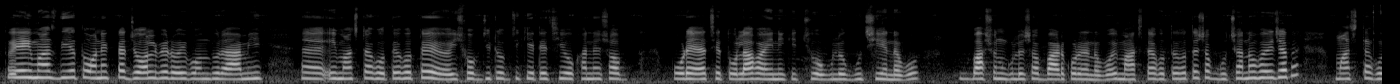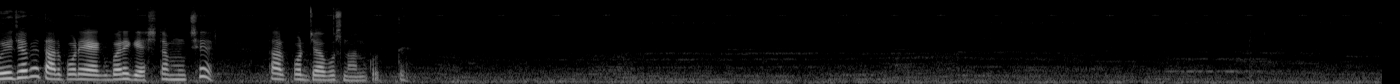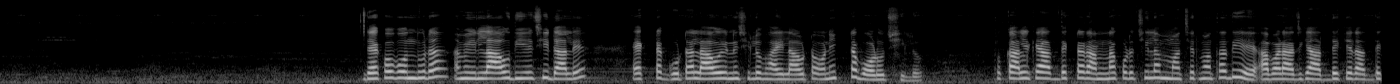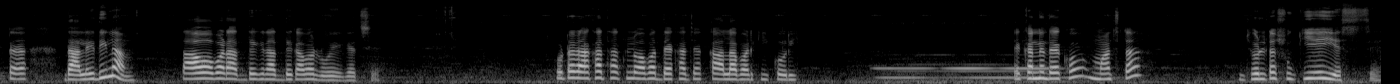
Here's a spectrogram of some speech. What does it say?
তো এই মাছ দিয়ে তো অনেকটা জল বেরোয় বন্ধুরা। আমি এই মাছটা হতে হতে ওই সবজি টবজি কেটেছি, ওখানে সব পড়ে আছে, তোলা হয়নি কিছু, ওগুলো গুছিয়ে নেব। বাসনগুলো সব বার করে নেব। ওই মাছটা হতে হতে সব গুছানো হয়ে যাবে, মাছটা হয়ে যাবে, তারপরে একবারে গ্যাসটা মুছে, তারপর যাব স্নান করতে। দেখো বন্ধুরা, আমি লাউ দিয়েছি ডালে। একটা গোটা লাউ এনেছিল ভাই, লাউটা অনেকটা বড় ছিল। তো কালকে আর্ধেকটা রান্না করেছিলাম মাছের মাথা দিয়ে, আবার আজকে অর্ধেকের অর্ধেকটা ডালে দিলাম, তাও আবার অর্ধেকের অর্ধেক আবার রয়ে গেছে। ওটা রাখা থাকল, আবার দেখা যাক কাল আবার কি করি। এখানে দেখো মাছটা ঝোলটা শুকিয়েই এসছে।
